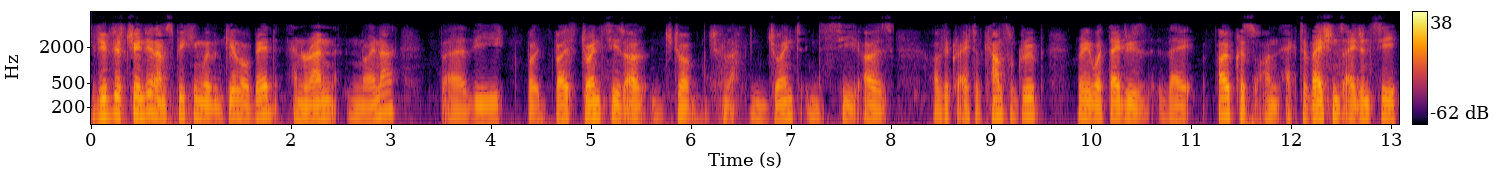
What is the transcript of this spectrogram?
If you've just tuned in, I'm speaking with Gil Oved and Ran Neu-Ner, uh, the both joint CEOs, joint CEOs of the Creative Counsel Group. Really, what they do is they focus on activations agency.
